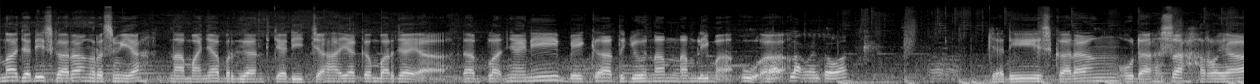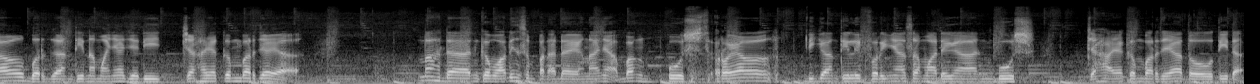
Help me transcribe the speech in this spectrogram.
Nah jadi sekarang resmi ya namanya berganti jadi Cahaya Kembar Jaya dan platnya ini BK7665 UA. Plat mentor bang. Jadi sekarang udah sah Royal berganti namanya jadi Cahaya Kembar Jaya. Nah dan kemarin sempat ada yang nanya bang bus Royal diganti liverinya sama dengan bus Cahaya Kembar Jaya atau tidak?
